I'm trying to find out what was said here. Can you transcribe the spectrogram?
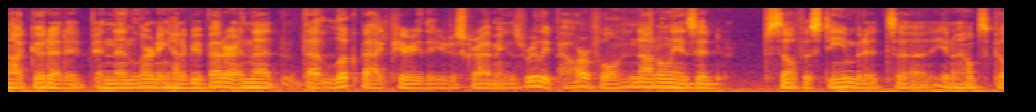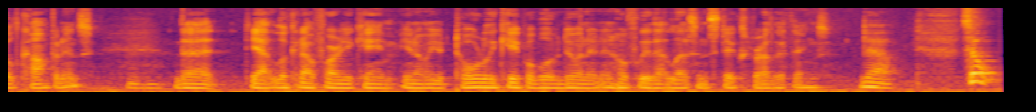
not good at it and then learning how to be better. And that that look back period that you're describing is really powerful. And not only is it self-esteem but it uh, you know helps build confidence mm-hmm. that yeah look at how far you came. You know you're totally capable of doing it and hopefully that lesson sticks for other things. Yeah. So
